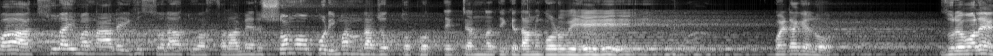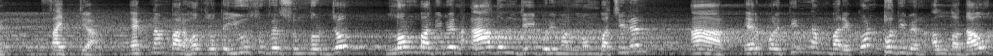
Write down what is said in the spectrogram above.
পাক সুলাইমান আলাইহিস সালাতু সম পরিমাণ রাজত্ব প্রত্যেক জান্নাতীকে দান করবে। কয়টা গেল? জোরে বলেন সাইটটা এক নাম্বার হজরতে ইউসুফের সৌন্দর্য লম্বা দিবেন, আদম যেই পরিমাণ লম্বা ছিলেন, আর এরপরে তিন নম্বরে কণ্ঠ দিবেন আল্লাহ দাউদ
